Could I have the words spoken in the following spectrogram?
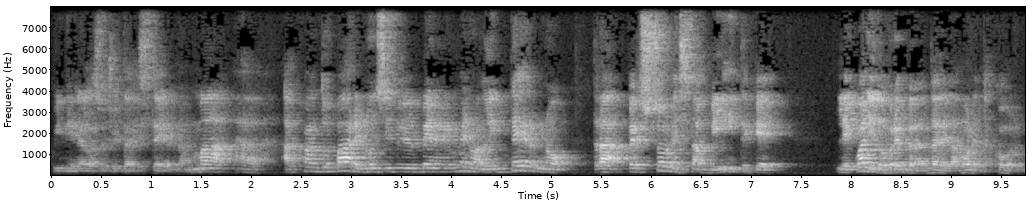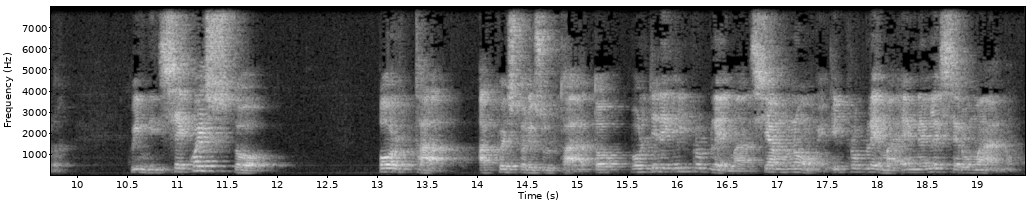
quindi nella società esterna, ma a, eh, a quanto pare non si vive bene nemmeno all'interno tra persone stabilite che le quali dovrebbero andare d'amore d'accordo. Quindi se questo porta a questo risultato, vuol dire che il problema siamo noi, il problema è nell'essere umano.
